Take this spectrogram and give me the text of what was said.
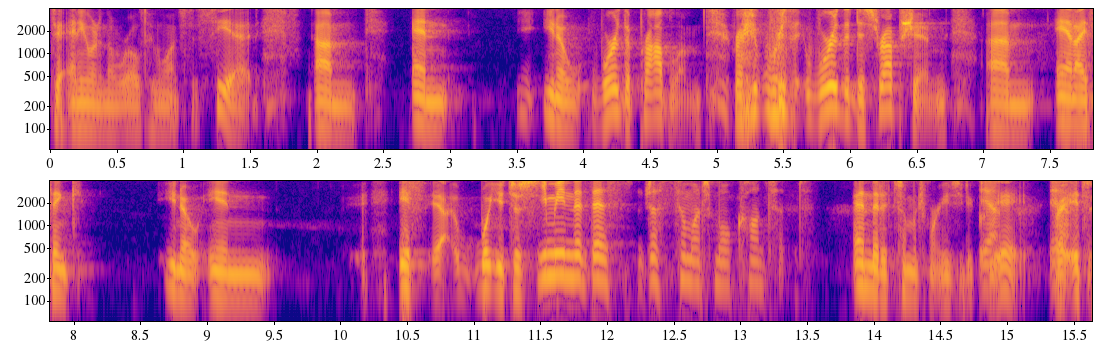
to anyone in the world who wants to see it. Um, and you know we're the problem right? We're the, we're the disruption. Um, and i think you know in if uh, what you just You mean that there's just so much more content? And that it's so much more easy to create yeah. right it's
